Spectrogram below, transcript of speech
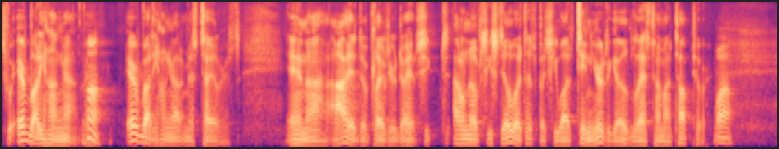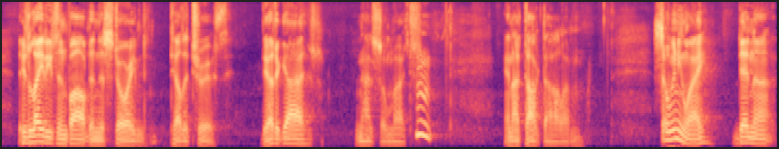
It's where everybody hung out. Huh. Everybody hung out at Miss Taylor's. And uh, I had the pleasure to have, she, I don't know if she's still with us, but she was 10 years ago, the last time I talked to her. Wow. These ladies involved in this story tell the truth. The other guys, not so much. And I talked to all of them. So anyway, then uh,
